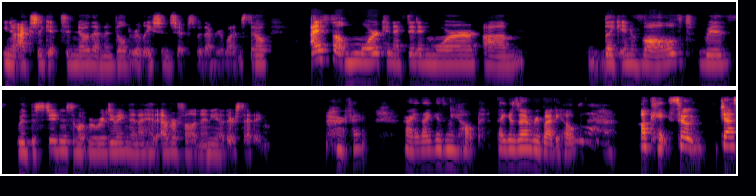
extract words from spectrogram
you know actually get to know them and build relationships with everyone. So i felt more connected and more um, like involved with with the students and what we were doing than i had ever felt in any other setting. Perfect all right that gives me hope that gives everybody hope yeah. Okay, so Jess,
